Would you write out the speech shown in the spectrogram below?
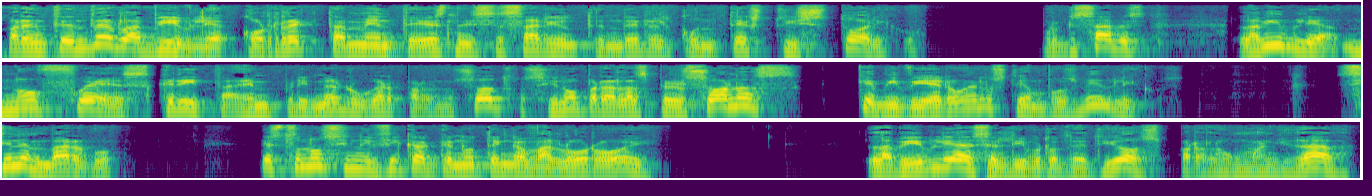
Para entender la Biblia correctamente es necesario entender el contexto histórico. Porque sabes, la Biblia no fue escrita en primer lugar para nosotros, sino para las personas que vivieron en los tiempos bíblicos. Sin embargo, esto no significa que no tenga valor hoy. La Biblia es el libro de Dios para la humanidad.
